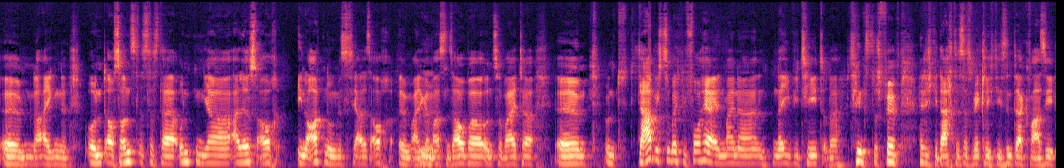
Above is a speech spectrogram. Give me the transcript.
ähm, eine eigene. Und auch sonst ist das da unten ja alles auch in Ordnung, es ist ja alles auch ähm, einigermaßen mhm. sauber und so weiter. Ähm, und da habe ich zum Beispiel vorher in meiner Naivität oder Dings des Films, hätte ich gedacht, es ist wirklich, die sind da quasi,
